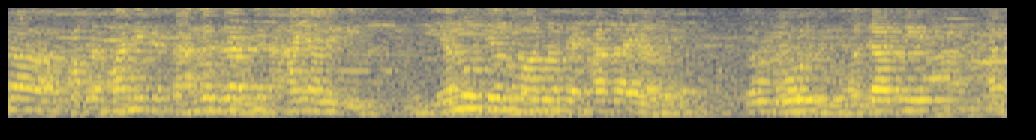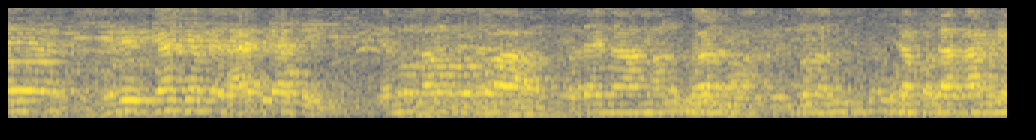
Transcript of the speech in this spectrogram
આપણે માની કે ધાંગધ્રાથી અહીંયા લગી. એનું જેનું અન્ન અમે ખાતા આવ્યા છે એવું બહુ મજાથી અને ઘરે જ્યાં જ્યાં અમે રાત રહ્યા છે એનું નામ બાપા બધાના અનુદાન એના બધા રાખે.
